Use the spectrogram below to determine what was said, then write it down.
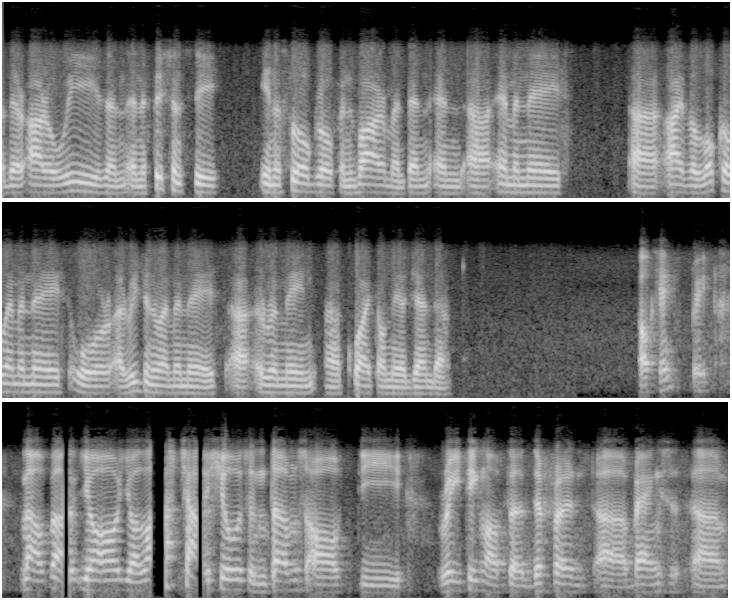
their ROEs and, efficiency in a slow growth environment, uh, M&As, uh, either local M&As or uh, regional M&As, uh, remain quite on the agenda. Okay, great. Now, uh, your your last chart shows in terms of the rating of the different uh, banks um,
